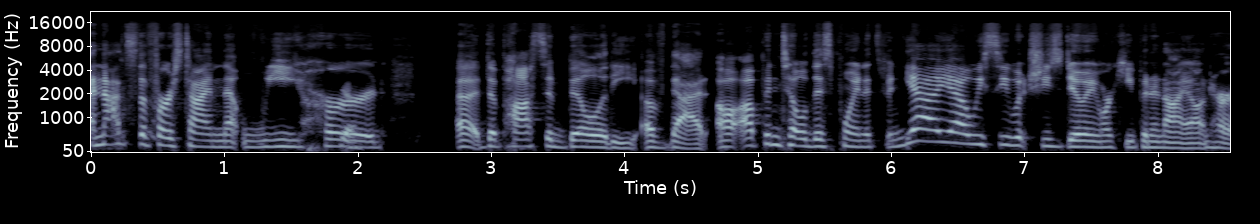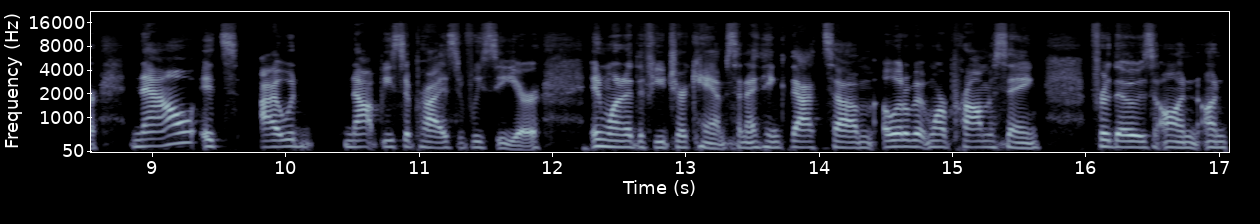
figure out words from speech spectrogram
and that's the first time that we heard. Yeah. Uh, the possibility of that. Uh, up until this point, it's been, yeah, yeah, we see what she's doing. We're keeping an eye on her. Now it's, I would not be surprised if we see her in one of the future camps. And I think that's um, a little bit more promising for those on on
